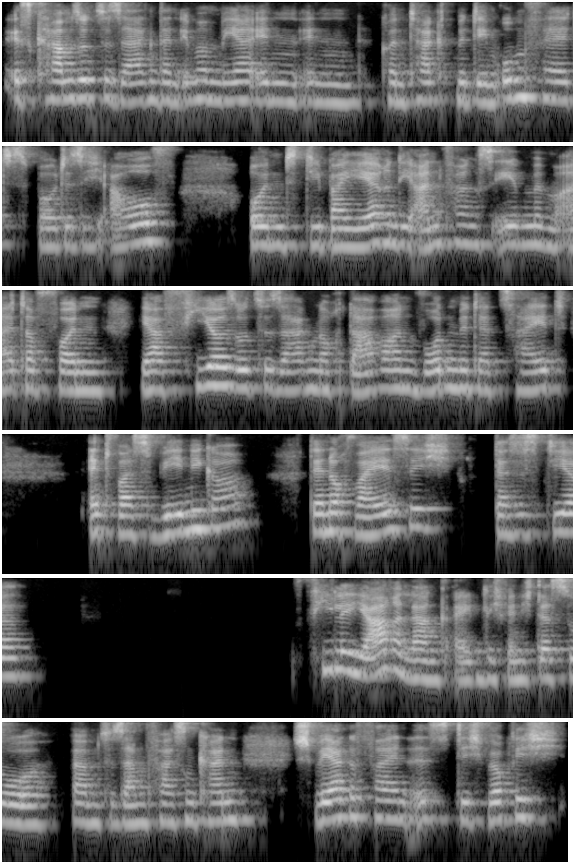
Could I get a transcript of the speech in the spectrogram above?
es kam sozusagen dann immer mehr in, in Kontakt mit dem Umfeld, es baute sich auf und die Barrieren, die anfangs eben im Alter von ja vier sozusagen noch da waren, wurden mit der Zeit etwas weniger. Dennoch weiß ich, dass es dir viele Jahre lang eigentlich, wenn ich das so ähm, zusammenfassen kann, schwer gefallen ist, dich wirklich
